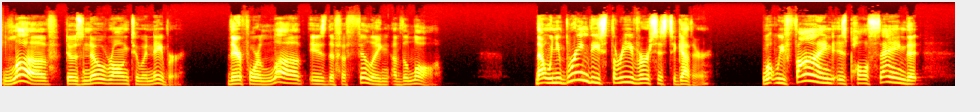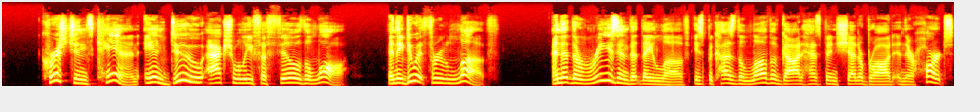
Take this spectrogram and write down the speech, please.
Love does no wrong to a neighbor. Therefore, love is the fulfilling of the law. Now, when you bring these three verses together, what we find is Paul saying that Christians can and do actually fulfill the law, and they do it through love. And that the reason that they love is because the love of God has been shed abroad in their hearts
